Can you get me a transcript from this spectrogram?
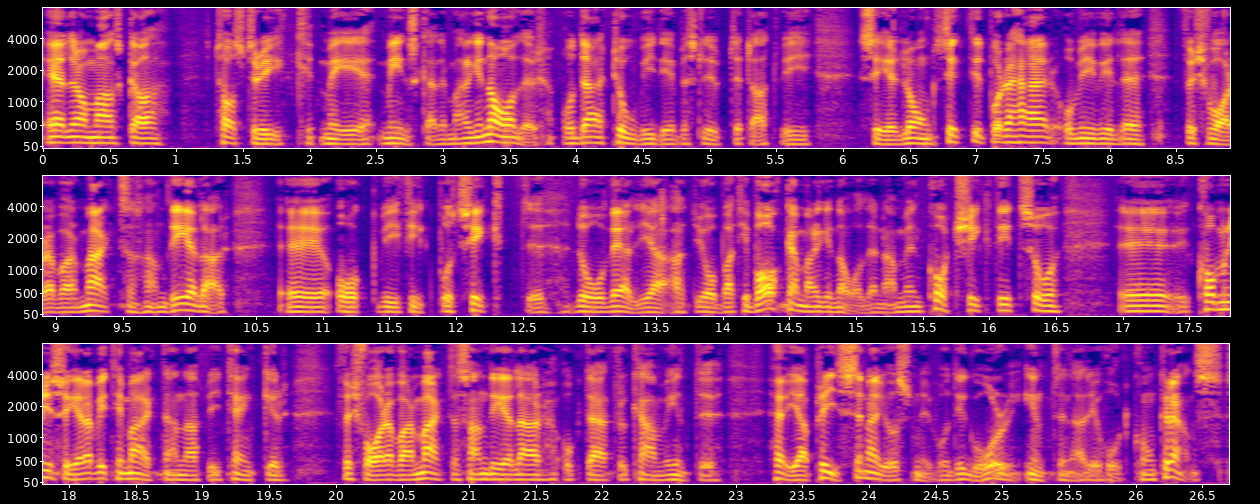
eller om man ska ta stryk med minskade marginaler. Och där tog vi det beslutet att vi ser långsiktigt på det här och vi ville försvara våra marknadsandelar. Eh, och vi fick på sikt eh, då välja att jobba tillbaka marginalerna. Men kortsiktigt så eh, kommunicerar vi till marknaden att vi tänker försvara våra marknadsandelar och därför kan vi inte höja priserna just nu och det går inte när det är hård konkurrens.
